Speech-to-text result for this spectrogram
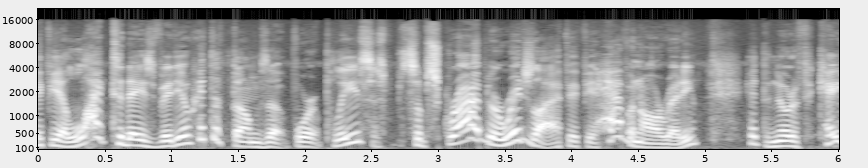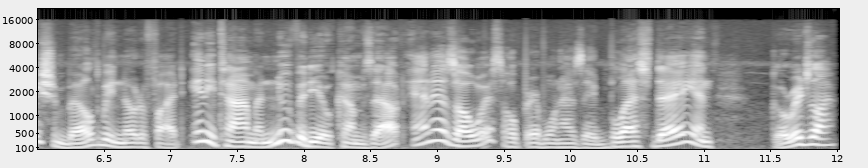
If you like today's video, hit the thumbs up for it, please. Subscribe to Ridge Life if you haven't already. Hit the notification bell to be notified anytime a new video comes out. And as always, I hope everyone has a blessed day, and go Ridge Life.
